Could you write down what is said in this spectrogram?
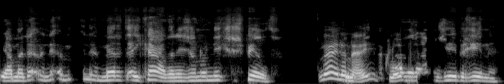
ja, maar de, met het EK dan is er nog niks gespeeld. Nee, nee, nee, dat klopt. Dan we weer beginnen.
